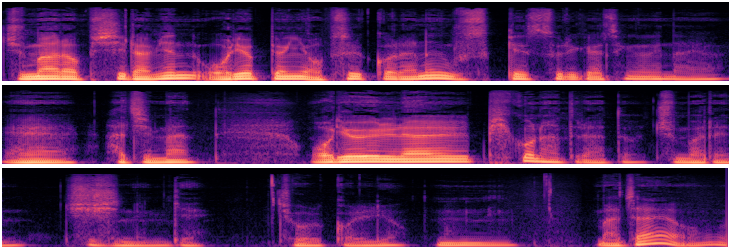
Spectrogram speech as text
주말 없이라면 월요병이 없을 거라는 우스갯소리가 생각이 나요. 예. 하지만 월요일 날 피곤하더라도 주말엔 쉬시는 게 좋을걸요. 음, 맞아요.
